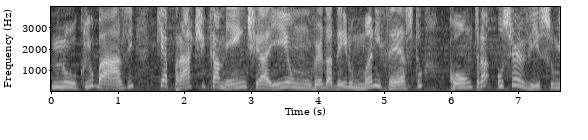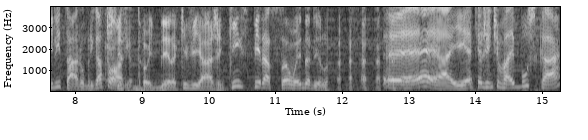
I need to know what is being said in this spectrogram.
Núcleo Base, que é praticamente aí um verdadeiro manifesto contra o serviço militar obrigatório. Que doideira, que viagem, que inspiração, hein, Danilo? É, aí é que a gente vai buscar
